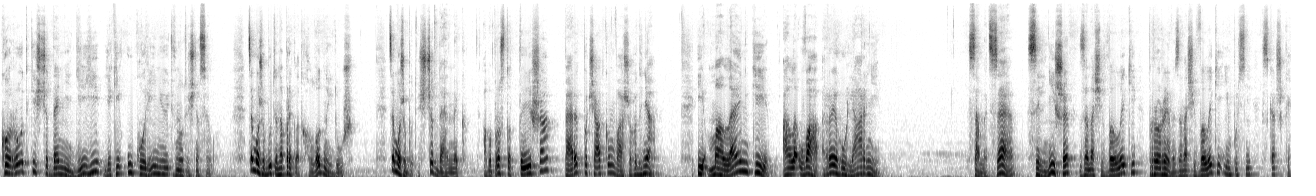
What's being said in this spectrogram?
короткі щоденні дії, які укорінюють внутрішню силу. Це може бути, наприклад, холодний душ, це може бути щоденник або просто тиша перед початком вашого дня. І маленькі, але увага, регулярні. Саме це сильніше за наші великі прориви, за наші великі імпульсні скачки.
